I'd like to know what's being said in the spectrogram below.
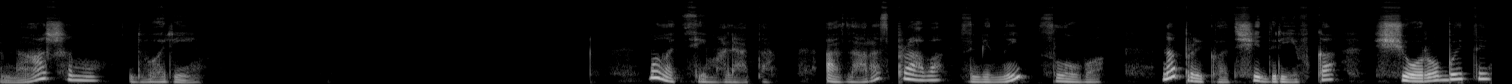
в нашому дворі. Молодці малята. А зараз права зміни слово. Наприклад, щедрівка. Що робити?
